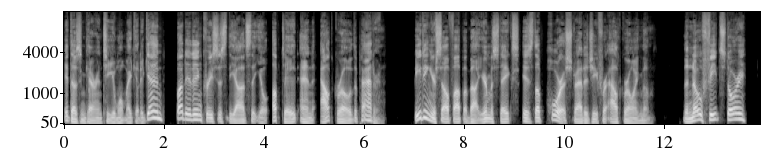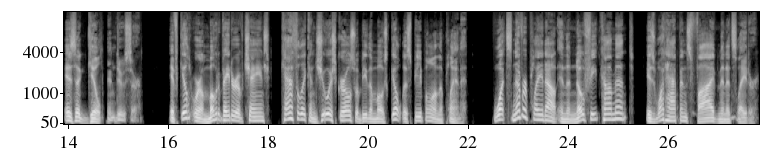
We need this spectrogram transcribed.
It doesn't guarantee you won't make it again, but it increases the odds that you'll update and outgrow the pattern. Beating yourself up about your mistakes is the poorest strategy for outgrowing them. The no feet story is a guilt inducer. If guilt were a motivator of change, Catholic and Jewish girls would be the most guiltless people on the planet. What's never played out in the no feet comment is what happens five minutes later.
